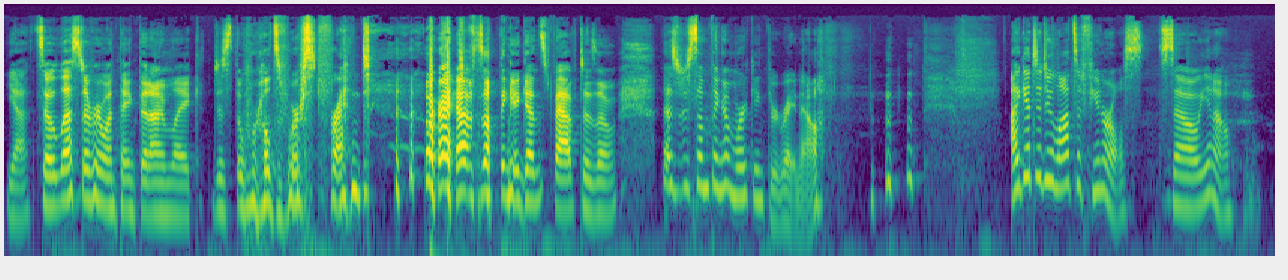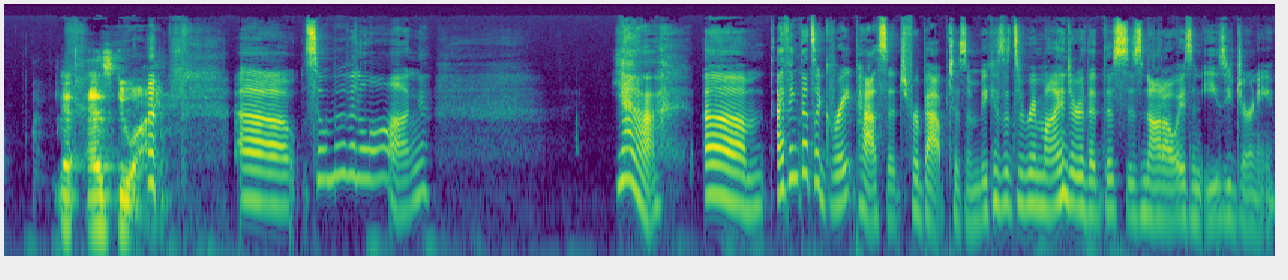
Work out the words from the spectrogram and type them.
Yeah. So lest everyone think that I'm like just the world's worst friend or I have something against baptism. That's just something I'm working through right now. I get to do lots of funerals. So, you know. As do I. uh, so moving along. Yeah. Um, I think that's a great passage for baptism because it's a reminder that this is not always an easy journey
